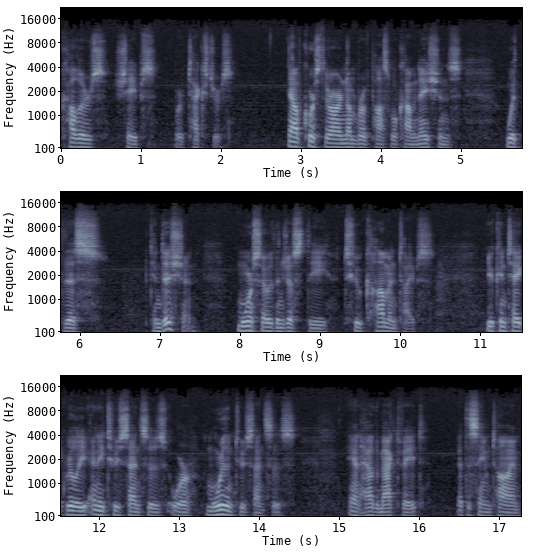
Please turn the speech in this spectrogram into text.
colors, shapes, or textures. Now, of course, there are a number of possible combinations with this condition, more so than just the two common types. You can take really any two senses or more than two senses and have them activate at the same time,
